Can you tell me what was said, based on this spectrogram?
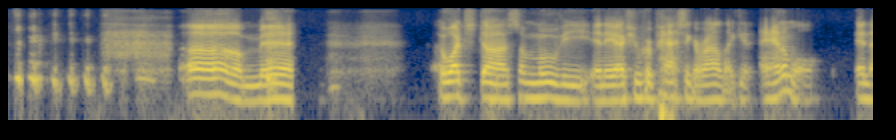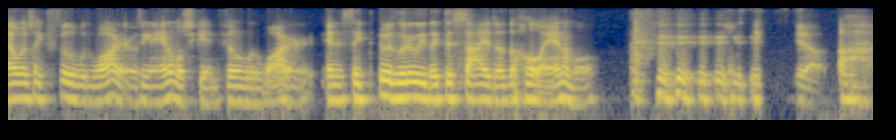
oh man. I watched uh, some movie and they actually were passing around like an animal and that was like filled with water. It was like an animal skin filled with water. And it's like it was literally like the size of the whole animal. you know, uh,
